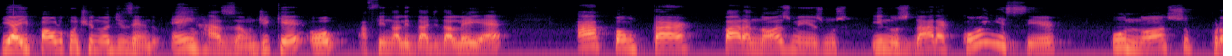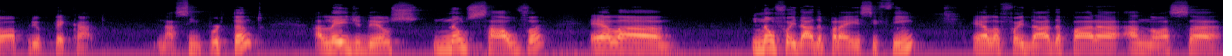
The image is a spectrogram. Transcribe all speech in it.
E aí Paulo continua dizendo: em razão de que, ou a finalidade da lei é apontar para nós mesmos e nos dar a conhecer o nosso próprio pecado. Assim, portanto, a lei de Deus não salva, ela não foi dada para esse fim, ela foi dada para a nossa,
